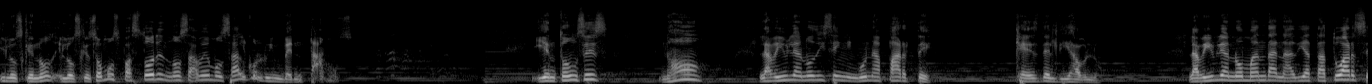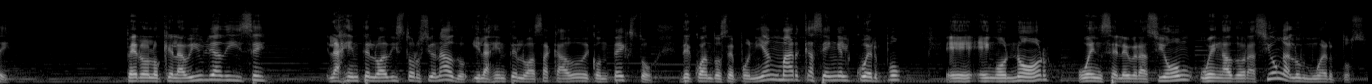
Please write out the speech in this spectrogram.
y los que, no, los que somos pastores no sabemos algo, lo inventamos. Y entonces, no, la Biblia no dice en ninguna parte que es del diablo. La Biblia no manda a nadie a tatuarse. Pero lo que la Biblia dice, la gente lo ha distorsionado y la gente lo ha sacado de contexto. De cuando se ponían marcas en el cuerpo eh, en honor o en celebración o en adoración a los muertos.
